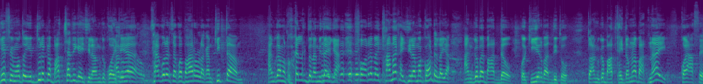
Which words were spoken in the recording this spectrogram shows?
গেছে মতো এর দূর একটা বাচ্চা দিয়ে গেছিলাম আমি কয়টা ছাগলের ছাগল। ছাগলের ছাগল বারো লাখ আমি কিনতাম আমি আমার কয় লাগতো না আমি যাই গা পরে ভাই খানা খাইছিলাম আমার কটে লাইয়া। আমি কই ভাই ভাত দাও। কয় কি এর ভাত দিত? তো আমি কই ভাত খাইতাম না ভাত নাই। কয় আছে।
